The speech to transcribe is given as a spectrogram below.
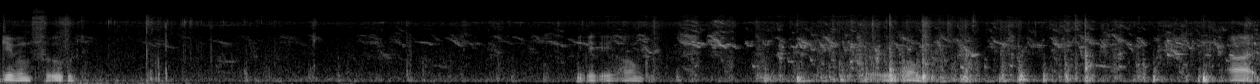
give them food. They hungry. They hungry. Alright.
